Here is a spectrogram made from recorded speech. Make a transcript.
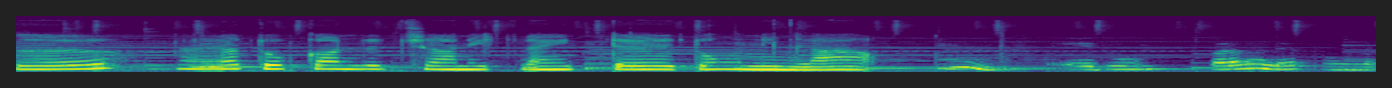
நல்லா தூக்கம் வந்துச்சா நேற்று நைட்டு தூங்குனீங்களா? ம் எதுவும் பரவாயில்ல தூங்கல.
